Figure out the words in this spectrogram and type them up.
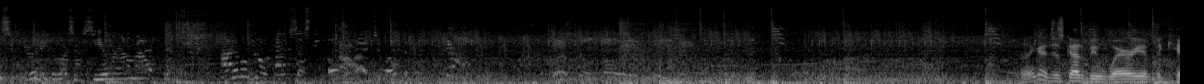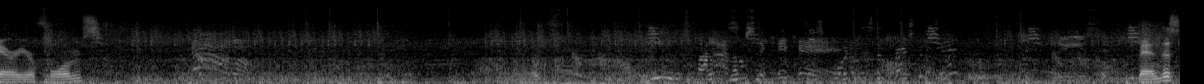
Security doors think I just got to be wary of the carrier forms. Man, this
